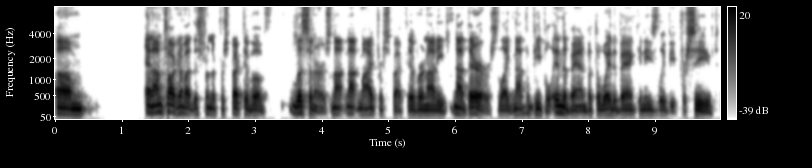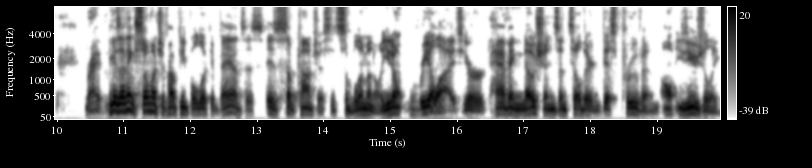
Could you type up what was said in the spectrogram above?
Um, and I'm talking about this from the perspective of listeners, not not my perspective or not each not theirs, like not the mm-hmm. people in the band, but the way the band can easily be perceived. Right. Because I think so much of how people look at bands is is subconscious. It's subliminal. You don't realize you're having notions until they're disproven. Usually,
